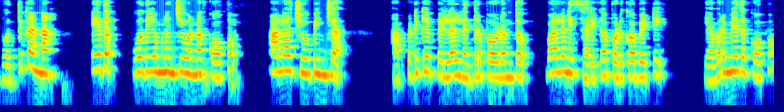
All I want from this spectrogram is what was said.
వద్దు కన్నా. ఏదో ఉదయం నుంచి ఉన్న కోపం అలా చూపించా. అప్పటికే పిల్లలు నిద్రపోవడంతో వాళ్ళని సరిగా పడుకోబెట్టి ఎవరి మీద కోపం?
